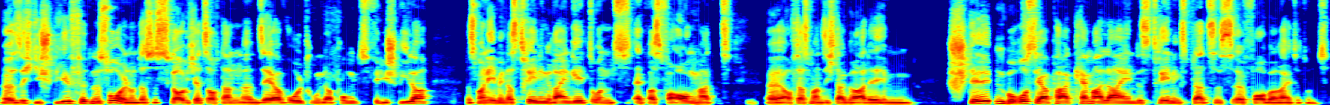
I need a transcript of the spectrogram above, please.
äh, sich die Spielfitness holen. Und das ist, glaube ich, jetzt auch dann ein sehr wohltuender Punkt für die Spieler, dass man eben in das Training reingeht und etwas vor Augen hat, äh, auf das man sich da gerade im stillen Borussia Park Kämmerlein des Trainingsplatzes vorbereitet und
